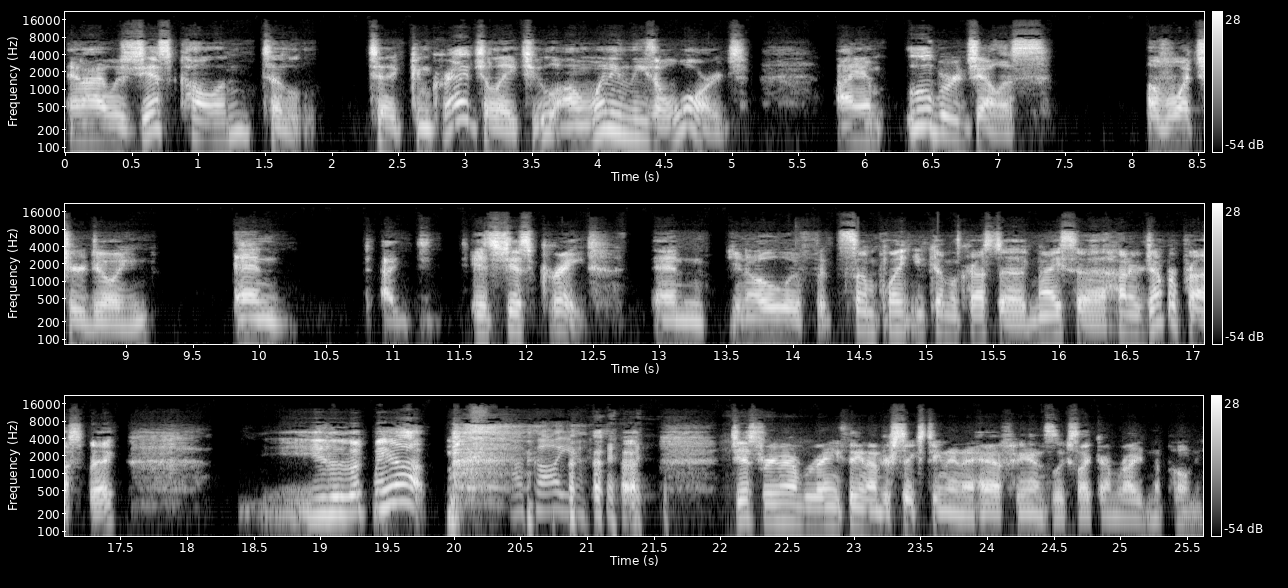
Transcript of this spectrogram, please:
And I was just calling to to congratulate you on winning these awards. I am uber jealous of what you're doing and I, it's just great. And you know, if at some point you come across a nice uh, hunter jumper prospect, you look me up. I'll call you. Just remember anything under 16 and a half hands looks like I'm riding a pony.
